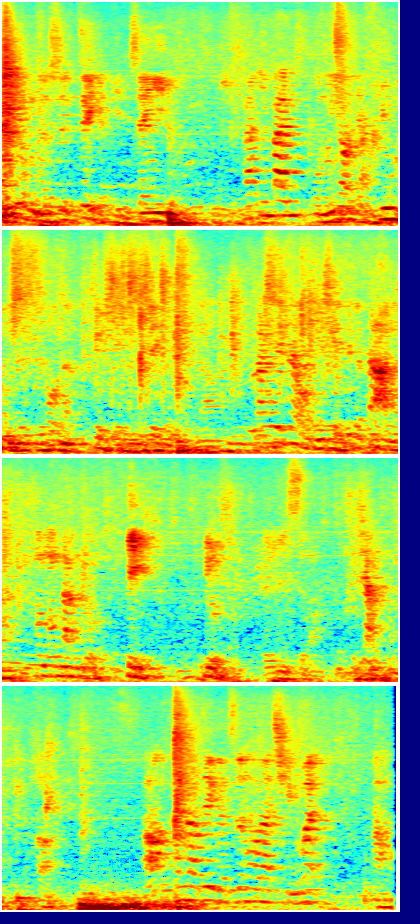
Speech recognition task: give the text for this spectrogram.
在用的是这个引申义。那一般我们要讲 human 的时候呢，就写成这个啊。那现在我们写这个大呢，通通当做 big、huge 的意思了，是这样子。好，好，看到这个之后呢，请问啊，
